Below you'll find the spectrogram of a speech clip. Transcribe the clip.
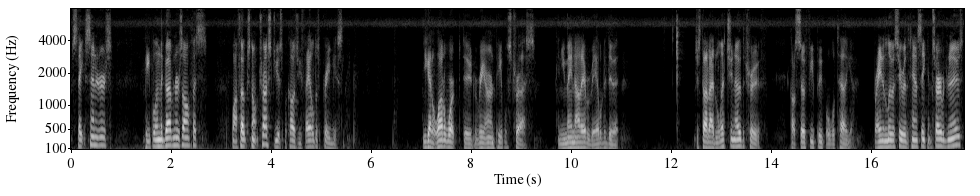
state senators, people in the governor's office, why folks don't trust you, it's because you failed us previously. You got a lot of work to do to re earn people's trust, and you may not ever be able to do it. Just thought I'd let you know the truth, because so few people will tell you. Brandon Lewis here with the Tennessee Conservative News.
